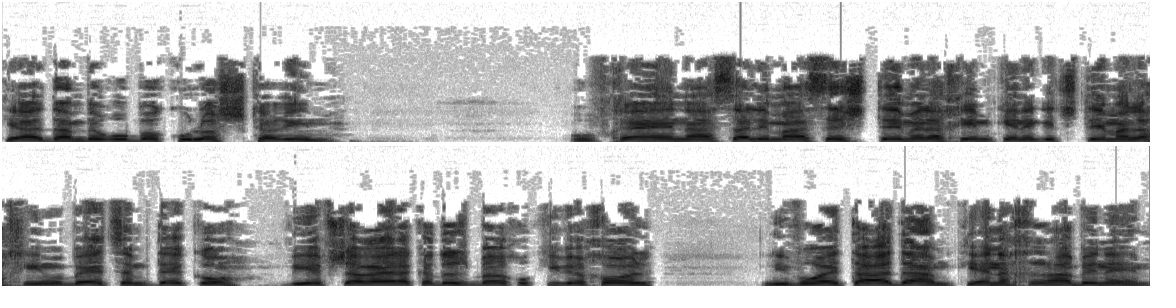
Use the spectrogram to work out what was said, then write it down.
כי האדם ברובו כולו שקרים. ובכן נעשה למעשה שתי מלאכים כנגד שתי מלאכים, ובעצם תיקו, ואי אפשר היה לקדוש ברוך הוא כביכול לברוא את האדם, כי אין הכרעה ביניהם.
